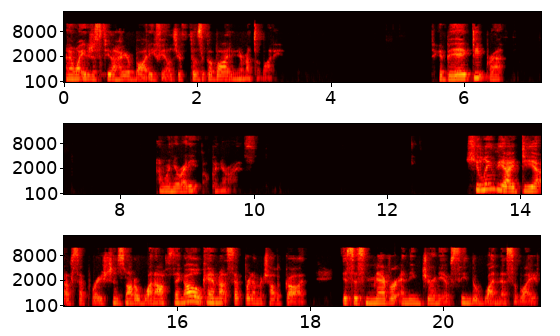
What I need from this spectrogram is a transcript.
And I want you to just feel how your body feels, your physical body and your mental body. Take a big, deep breath. And when you're ready, open your eyes. Healing the idea of separation is not a one off thing. Oh, okay, I'm not separate. I'm a child of God. It's this never ending journey of seeing the oneness of life,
